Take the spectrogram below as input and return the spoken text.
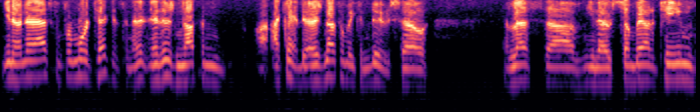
You know, and they're asking for more tickets, and, there, and there's nothing I can't do. There's nothing we can do. So unless uh, you know somebody on a team,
